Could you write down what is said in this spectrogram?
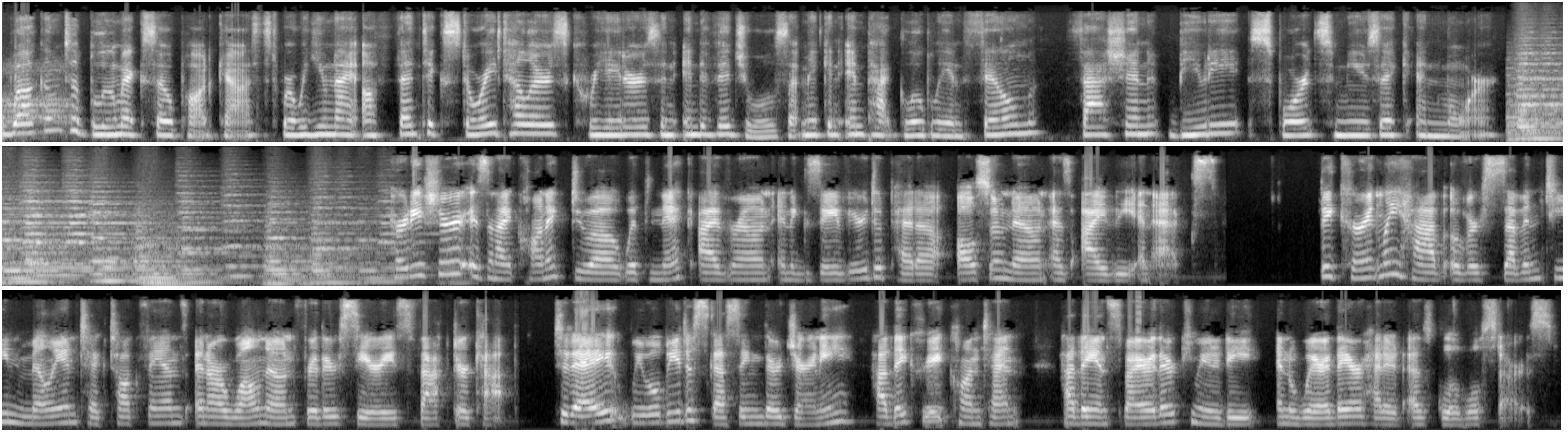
Welcome to Bloom XO podcast, where we unite authentic storytellers, creators, and individuals that make an impact globally in film, fashion, beauty, sports, music, and more. Party Shirt is an iconic duo with Nick Ivorone and Xavier DePetta, also known as Ivy and X. They currently have over 17 million TikTok fans and are well known for their series Fact or Cap. Today, we will be discussing their journey, how they create content, how they inspire their community, and where they are headed as global stars.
